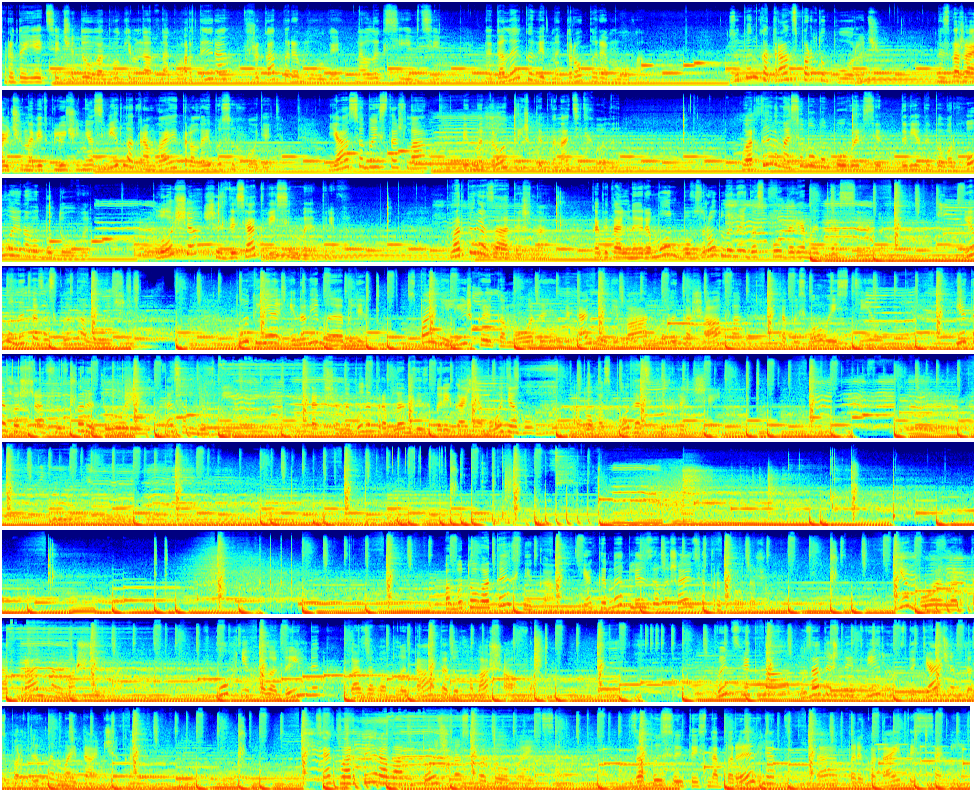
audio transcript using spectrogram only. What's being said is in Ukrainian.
Продається чудова двокімнатна квартира в ЖК Перемоги на Олексіївці, недалеко від метро Перемога. Зупинка транспорту поруч. Незважаючи на відключення світла, трамваї тролейбуси ходять. Я особисто йшла від метро пішки 12 хвилин. Квартира на сьомому поверсі дев'ятиповерхової новобудови. Площа 68 метрів. Квартира затишна. Капітальний ремонт був зроблений господарями для себе. Є велика засклена лоджія. Тут є і нові меблі, спальні ліжка і комоди, вітальний диван, велика шафа та письмовий стіл. Є також шафи в коридорі та санвузлі. Так що не буде проблем зі зберіганням одягу або господарських речей. Побутова техніка, як і меблі, залишаються при продажу. Є бойлер та пральна машина. В кухні холодильник, газова плита та духова шафа. Вид з вікна у затишний двір з дитячим та спортивним майданчиком. Ця квартира вам точно сподобається. Записуйтесь на перегляд та переконайтесь самі.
